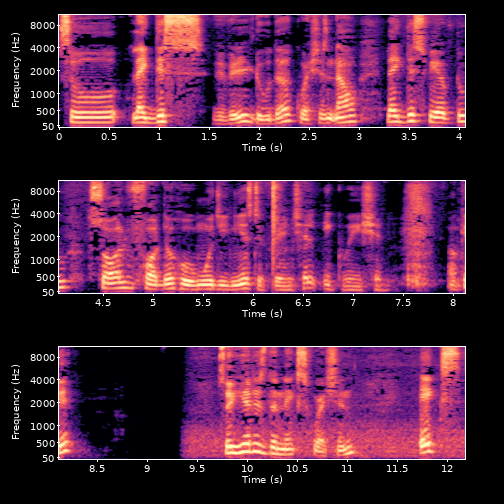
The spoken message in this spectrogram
So like this we will do the questions now like this we have to solve for the homogeneous differential equation. Okay? So here is the next question. X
